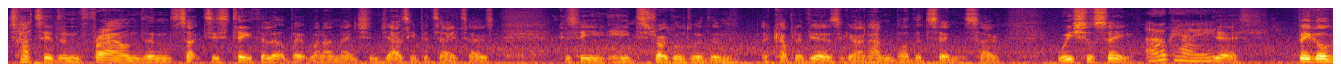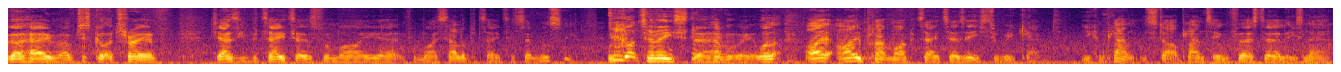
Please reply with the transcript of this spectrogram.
tutted and frowned and sucked his teeth a little bit when I mentioned Jazzy potatoes, because he he'd struggled with them a couple of years ago and hadn't bothered since. So we shall see. Okay. Yes. Big or go home. I've just got a tray of jazzy potatoes for my uh, for my salad potatoes, so we'll see. We've got till Easter, haven't we? Well, I, I plant my potatoes Easter weekend. You can plant start planting first earlies now,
